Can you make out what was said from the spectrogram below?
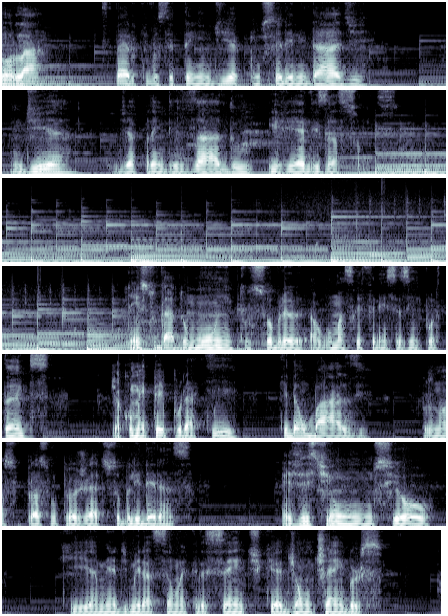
Olá, espero que você tenha um dia com serenidade, um dia de aprendizado e realizações. Tenho estudado muito sobre algumas referências importantes, já comentei por aqui, que dão base para o nosso próximo projeto sobre liderança. Existe um CEO que a minha admiração é crescente, que é John Chambers.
